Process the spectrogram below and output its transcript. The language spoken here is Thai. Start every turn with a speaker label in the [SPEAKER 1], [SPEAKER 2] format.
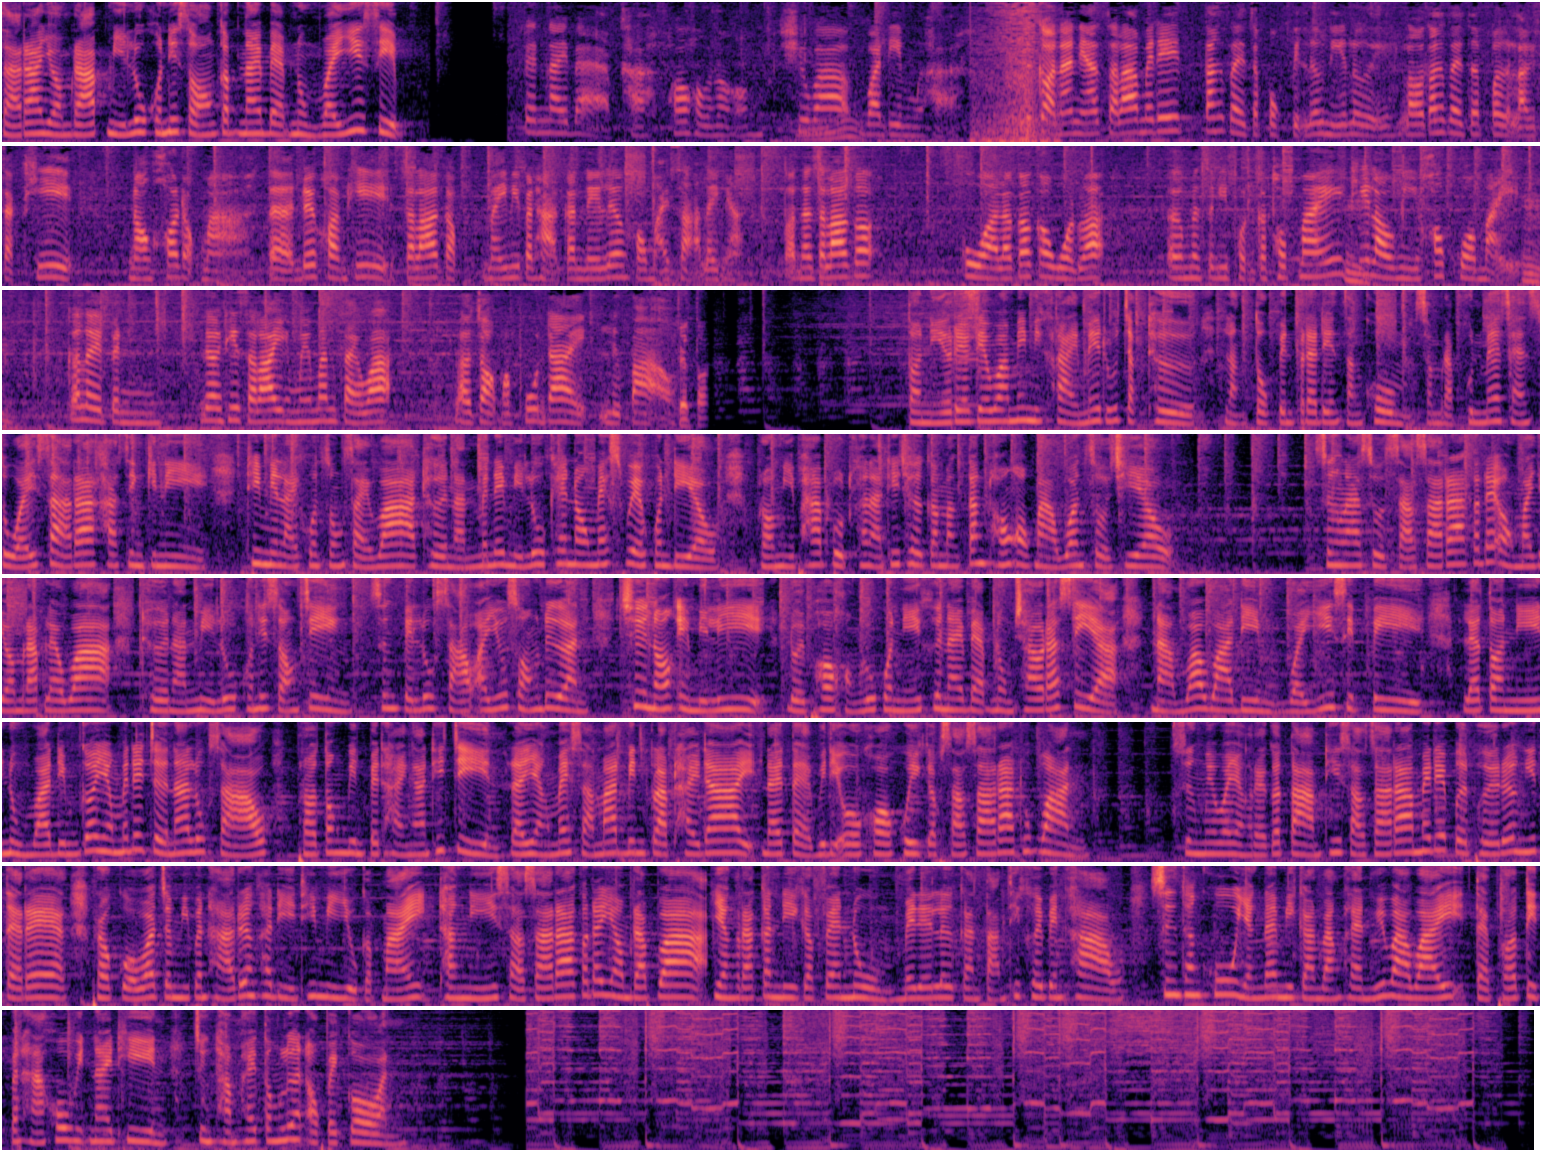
[SPEAKER 1] ซาร่ายอมรับมีลูกคนที่สองกับนายแบบหนุ่มวัย 20
[SPEAKER 2] เป็นนายแบบค่ะ พ่อของน้องชื่อว่า
[SPEAKER 3] อืม
[SPEAKER 2] วาดิมค่ะ คือก่อนหน้านี้ซาร่าไม่ได้ตั้งใจจะปกปิดเรื่องนี้เลย เราตั้งใจจะเปิดหลังจากที่น้องคลอดออกมา แต่ด้วยความที่ซาร่ากับไม้มีปัญหากันในเรื่องของหมายสารอะไรเนี่ยตอนนั้นซาร่าก็กลัวแล้วก็กังวลว่าเออมันจะมีผลกระทบไหมที่เรามีครอบครัวใหม่
[SPEAKER 3] อืม
[SPEAKER 2] ก็เลยเป็นเรื่องที่ซาร่ายังไม่มั่นใจว่า เราจะออกมาพูดได้หรือเปล่า
[SPEAKER 3] แตอน
[SPEAKER 1] ตอนนี้เรียกได้ว่าไม่มีใครไม่รู้จักเธอ หลังตกเป็นประเด็นสังคมสำหรับคุณแม่แสนสวยซาร่าคาซิงกินี ที่มีหลายคนสงสัยว่าเธอนั้นไม่ได้มีลูกแค่น้องแม็กซ์เวลล์คนเดียว เพราะมีภาพหลุดขณะที่เธอกำลังตั้งท้องออกมาว่อนโซเชียล ซึ่งล่าสุดสาวซาร่าก็ได้ออกมายอมรับแล้วว่า เธอนั้นมีลูกคนที่สองจริง ซึ่งเป็นลูกสาวอายุ 2 เดือน ชื่อน้องเอมิลี่ โดยพ่อของลูกคนนี้คือนายแบบหนุ่มชาวรัสเซีย นามว่าวาดิมวัย 20 ปี และตอนนี้หนุ่มวาดิมก็ยังไม่ได้เจอหน้าลูกสาว เพราะต้องบินไปถ่ายงานที่จีน และยังไม่สามารถบินกลับไทยได้ ได้แต่วิดีโอคอลคุยกับสาวซาร่าทุกวัน ซึ่งไม่ว่าอย่างไรก็ตามที่สาวซาร่าไม่ได้เปิดเผยเรื่องนี้แต่แรก เพราะกลัวว่าจะมีปัญหาเรื่องคดีที่มีอยู่กับไม้ทั้งนี้สาวซาร่าก็ได้ยอมรับว่ายังรักกันดีกับแฟนหนุ่ม ไม่ได้เลิกกันตามที่เคยเป็นข่าว ซึ่งทั้งคู่ยังได้มีการวางแผนวิวาไว้ แต่เพราะติดปัญหาโควิด -19 จึงทำให้ต้องเลื่อนออกไปก่อน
